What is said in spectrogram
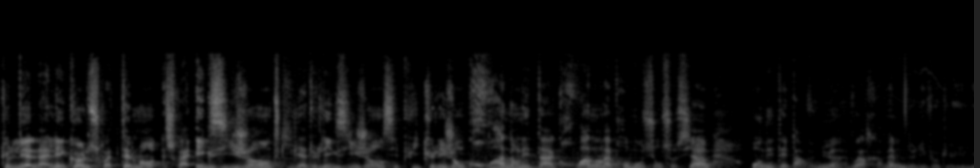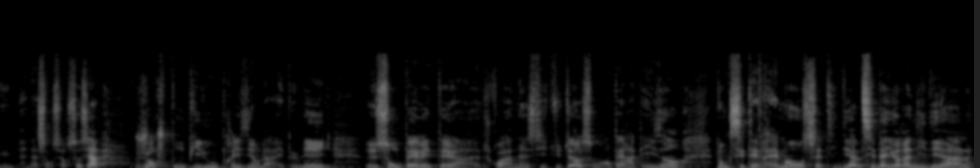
que l'école soit tellement soit exigeante, qu'il y a de l'exigence, et puis que les gens croient dans l'État, croient dans la promotion sociale. On était parvenu à avoir quand même de un ascenseur social. Georges Pompidou, président de la République, euh, son père était, je crois, un instituteur, son grand-père un paysan. Donc c'était vraiment cet idéal. C'est d'ailleurs un idéal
